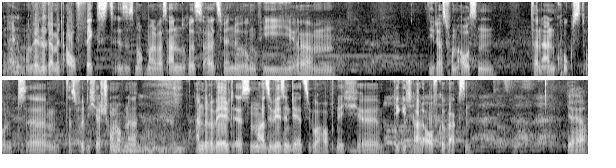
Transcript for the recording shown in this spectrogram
Nein, und wenn du damit aufwächst, ist es nochmal was anderes, als wenn du irgendwie ähm, dir das von außen dann anguckst und ähm, das für dich ja schon noch eine andere Welt ist. Ne? Also wir sind ja jetzt überhaupt nicht äh, digital aufgewachsen. Ja, ja.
